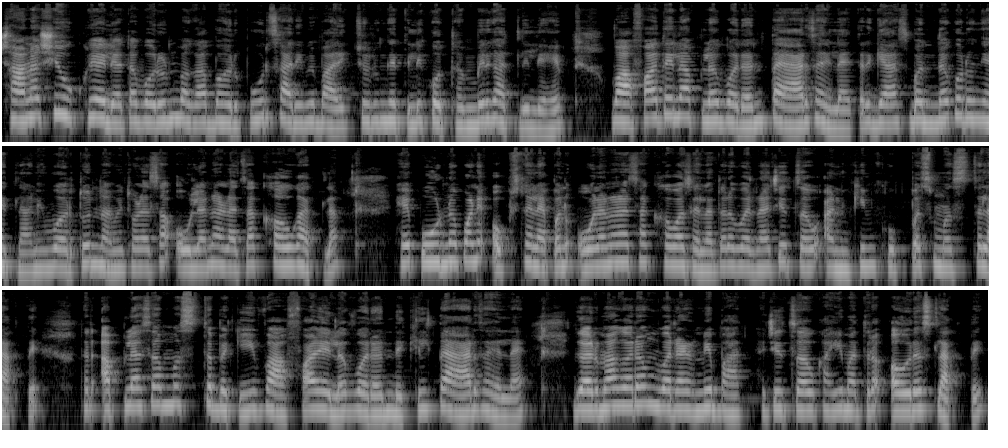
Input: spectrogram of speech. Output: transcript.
छान अशी उकळी आली. आता वरून बघा भरपूर सारी मी बारीक चिरून घेतलेली कोथिंबीर घातलेली आहे. वाफा दिला आपलं वरण तयार झालेलं आहे. तर गॅस बंद करून घेतला आणि वरतून ना मी थोडासा ओल्या नाळाचा खव घातला. हे पूर्णपणे ऑप्शनल आहे. पण ओल्या नाळाचा खवा झाला तर वरणाची चव आणखीन खूपच मस्त लागते. तर आपलं असं मस्तपैकी वाफाळलेलं वरण देखील तयार झालेलं आहे. गरमागरम वरण आणि भात ह्याची चव काही मात्र औरच लागते.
